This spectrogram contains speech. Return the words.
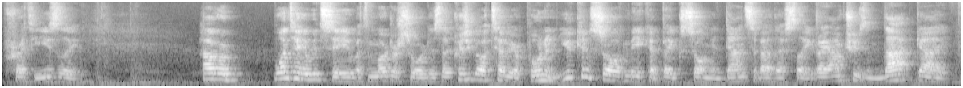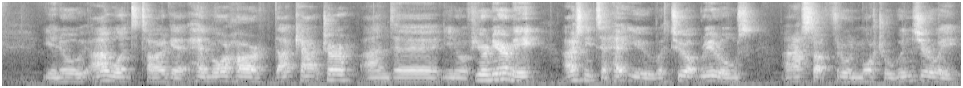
pretty easily. However, one thing I would say with the murder sword is that because you've got to tell your opponent, you can sort of make a big song and dance about this, like, right, I'm choosing that guy you know, I want to target him or her, that character, and uh, you know, if you're near me, I just need to hit you with two up rerolls, and I start throwing mortal wounds your way.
